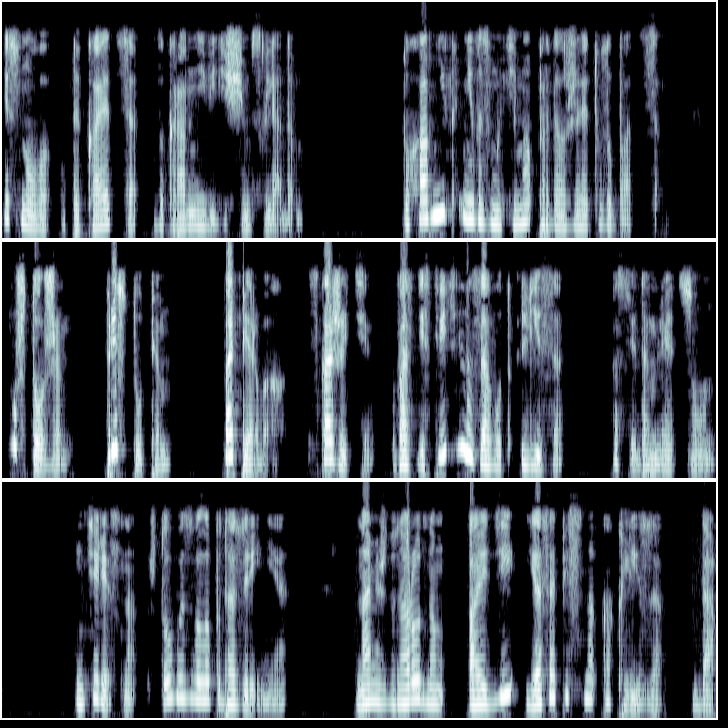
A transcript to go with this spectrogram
и снова утыкается в экран невидящим взглядом. Духовник невозмутимо продолжает улыбаться. Ну что же, приступим. Во-первых, скажите, вас действительно зовут Лиза? Осведомляется он. Интересно, что вызвало подозрение? На международном ID я записана как Лиза. Да.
